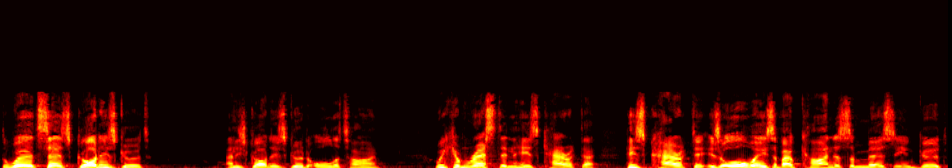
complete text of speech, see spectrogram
The word says God is good and His God is good all the time. We can rest in His character. His character is always about kindness and mercy and good.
